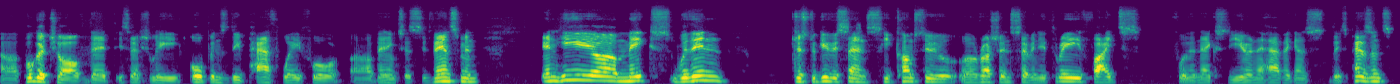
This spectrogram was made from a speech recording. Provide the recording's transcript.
uh, Pugachev that essentially opens the pathway for uh, Benningsen's advancement. And he uh, makes within, just to give you a sense, he comes to uh, Russia in '73, fights for the next year and a half against these peasants,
